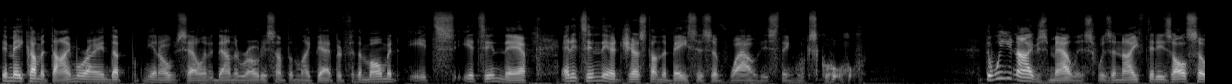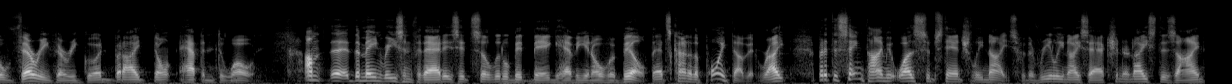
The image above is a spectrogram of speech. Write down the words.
There may come a time where I end up, you know, selling it down the road or something like that, but for the moment, it's it's in there, and it's in there just on the basis of wow, this thing looks cool. The WE Knives Malice was a knife that is also very, very good, but I don't happen to own. Um, the, the main reason for that is it's a little bit big, heavy, and overbuilt. That's kind of the point of it, right? But at the same time, it was substantially nice, with a really nice action, a nice design.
